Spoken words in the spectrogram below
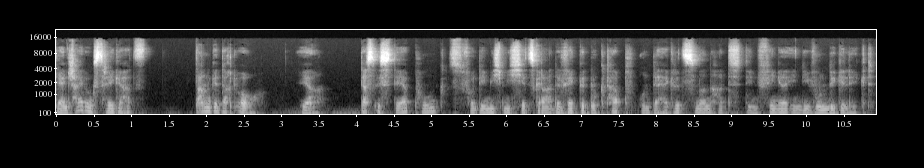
der Entscheidungsträger hat dann gedacht, oh, ja, das ist der Punkt, vor dem ich mich jetzt gerade weggeduckt habe und der Herr Gritzmann hat den Finger in die Wunde gelegt.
